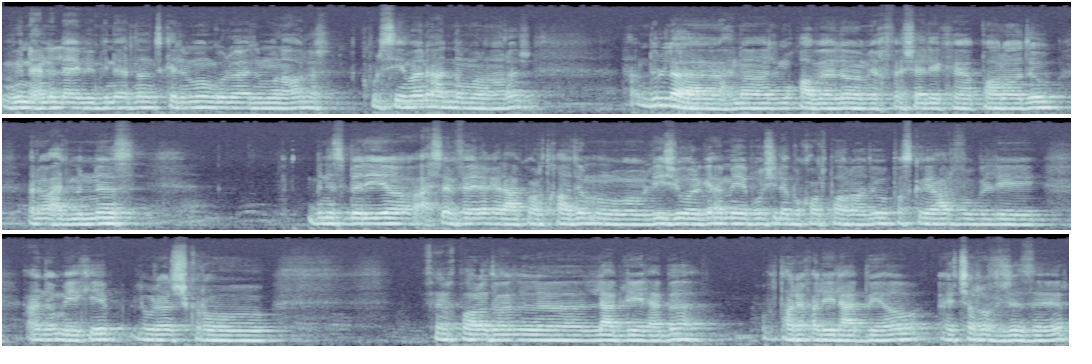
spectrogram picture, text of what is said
وين حنا اللاعبين بيناتنا نتكلموا نقولوا هذا المنعرج كل سيمانة عندنا منعرج الحمد لله حنا المقابلة ما يخفاش عليك بارادو. أنا واحد من الناس بالنسبة لي أحسن فريق يلعب كرة قدم ولي جوار كاع ما يبغوش يلعبوا كونت بارادو باسكو يعرفوا باللي عندهم إيكيب. الأولى نشكروا فريق بارادو على اللعب اللي يلعبه والطريقة اللي يلعب بها يتشرف الجزائر.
